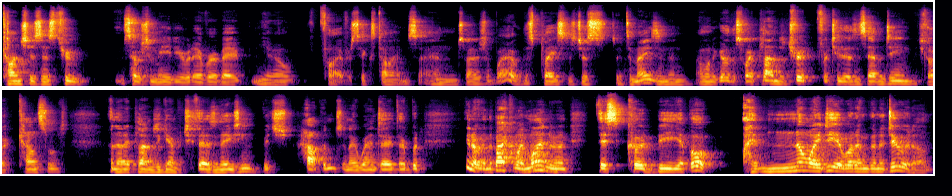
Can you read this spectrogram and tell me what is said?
consciousness through social media or whatever about you know five or six times and i was like wow this place is just it's amazing and i want to go there so i planned a trip for 2017 which got cancelled and then i planned it again for 2018 which happened and i went out there but you know in the back of my mind I went, this could be a book i have no idea what i'm going to do it on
